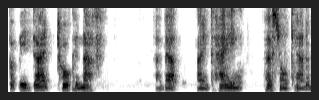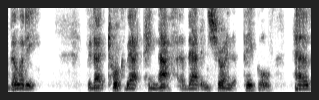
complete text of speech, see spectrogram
but we don't talk enough about maintaining personal accountability. We don't talk about enough about ensuring that people have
